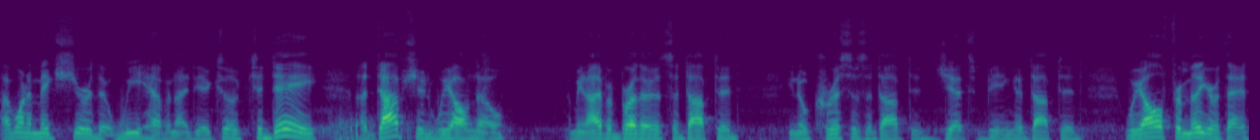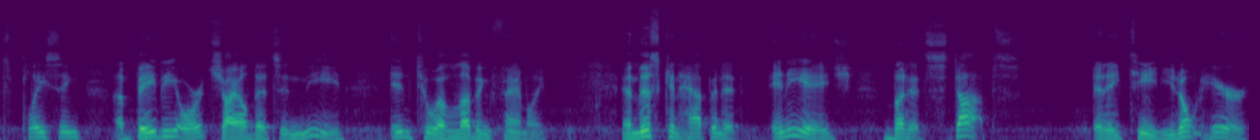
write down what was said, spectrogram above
I want to make sure that we have an idea. So today, adoption, we all know. I mean, I have a brother that's adopted. You know, Chris is adopted, Jet's being adopted. We all familiar with that. It's placing a baby or a child that's in need into a loving family. And this can happen at any age, but it stops at 18. You don't hear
